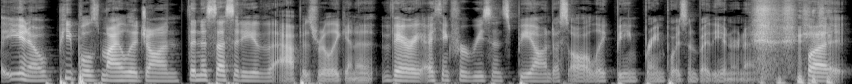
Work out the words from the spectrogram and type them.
you know, people's mileage on the necessity of the app is really going to vary, I think, for reasons beyond us all, like being brain poisoned by the internet. But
